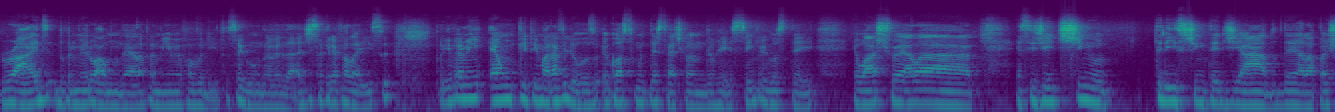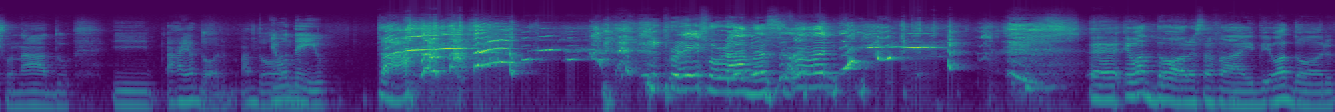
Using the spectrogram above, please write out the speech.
Ride, do primeiro álbum dela, pra mim é meu favorito. Segundo, na verdade. Só queria falar isso. Porque pra mim é um clipe maravilhoso. Eu gosto muito da estética da Lana Del Rey, sempre gostei. Eu acho ela. esse jeitinho triste, entediado dela, apaixonado. E. Ai, adoro. Adoro. Eu odeio. Tá. Pray for Amazon. É, eu adoro essa vibe, eu adoro.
